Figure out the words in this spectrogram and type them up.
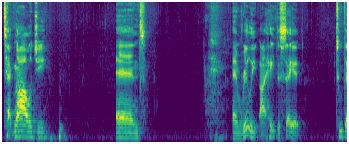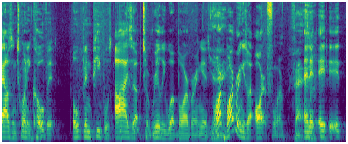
technology, and and really, I hate to say it, 2020 COVID opened people's eyes up to really what barbering is. Bar- barbering is an art form, Facts. and it, it, it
